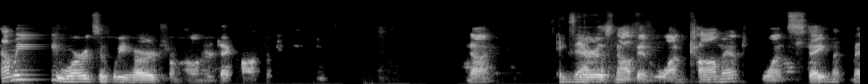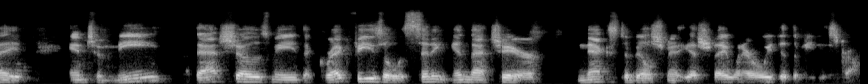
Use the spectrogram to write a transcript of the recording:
how many words have we heard from owner Dick Monfort? None. Exactly. There has not been one comment, one statement made. And to me, that shows me that Greg Feasel was sitting in that chair next to Bill Schmidt yesterday whenever we did the media scrum.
